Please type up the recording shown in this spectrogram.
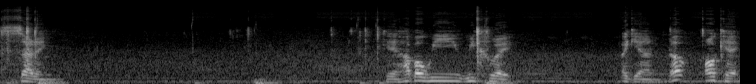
Setting. Okay, how about we recreate? Again. Oh, okay.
